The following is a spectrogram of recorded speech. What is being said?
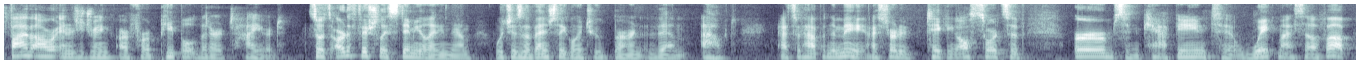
Five hour energy drink are for people that are tired. So it's artificially stimulating them, which is eventually going to burn them out. That's what happened to me. I started taking all sorts of herbs and caffeine to wake myself up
